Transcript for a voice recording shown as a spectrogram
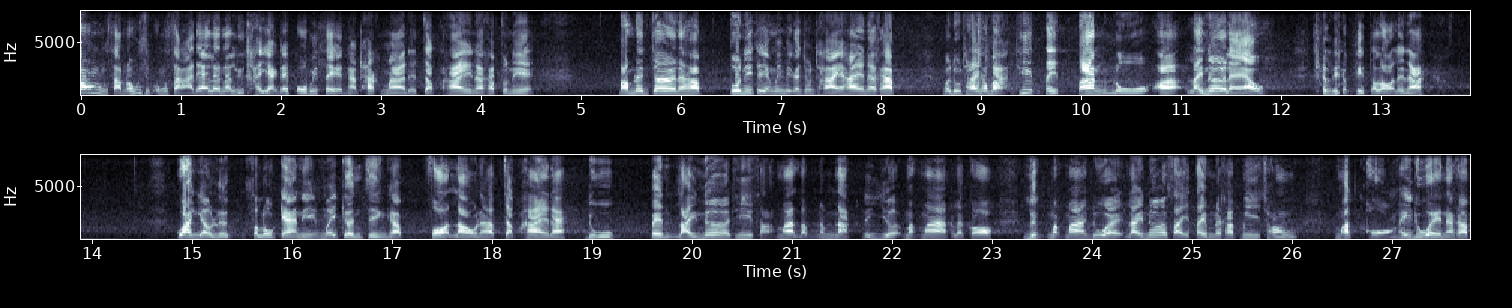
กล้อง 360 องศาได้แล้วนะ หรือใครอยากได้โปรพิเศษนะ ทักมาเดี๋ยวจัดให้นะครับตัวนี้ปั๊มเลนเจอร์นะครับ ตัวนี้จะยังไม่มีการชนท้ายให้นะครับ มาดูท้ายกระบะที่ติดตั้งโลอ่าไลเนอร์แล้ว จะเรียกผิดตลอดเลยนะ กว้างยาวลึกสโลแกนนี้ไม่เกินจริงครับ ฟอร์ดเรานะครับจัดให้นะ ดูเป็นไลเนอร์ที่สามารถรับน้ำหนักได้เยอะมากๆ แล้วก็ลึกมากๆด้วยไลเนอร์ใส่เต็มนะครับ มีช่องมัดของให้ด้วยนะครับ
